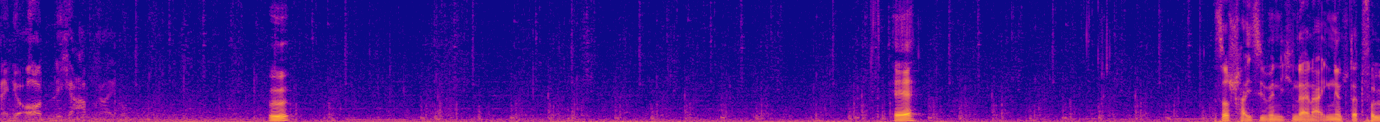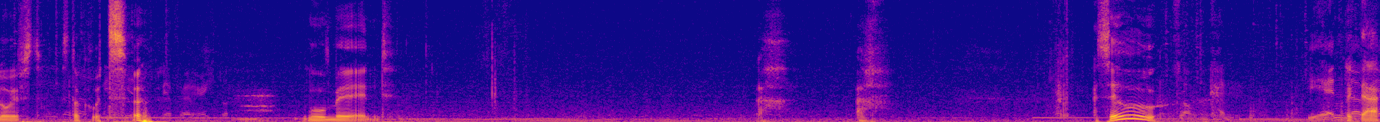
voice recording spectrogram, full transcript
Eine ordentliche Abreibung. Äh? Hä? Ist doch scheiße, wenn dich in deiner eigenen Stadt verläufst. Ist doch gut. Moment. Ach. Ach. Ach so. Da.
